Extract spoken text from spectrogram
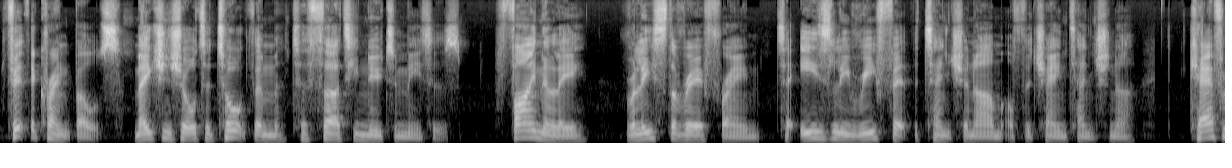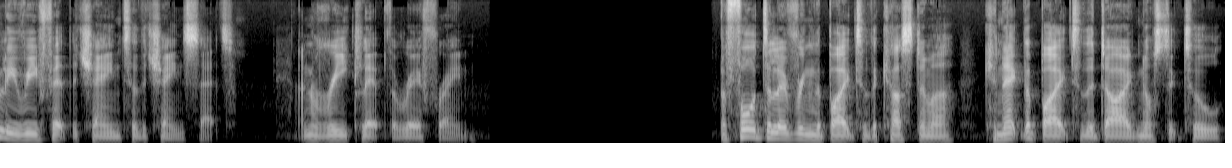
Fit the crank bolts, making sure to torque them to 30 newton meters. Finally, release the rear frame to easily refit the tension arm of the chain tensioner. Carefully refit the chain to the chain set and reclip the rear frame. Before delivering the bike to the customer, connect the bike to the diagnostic tool.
